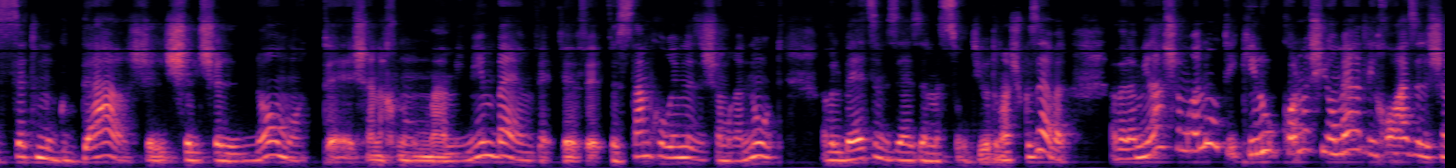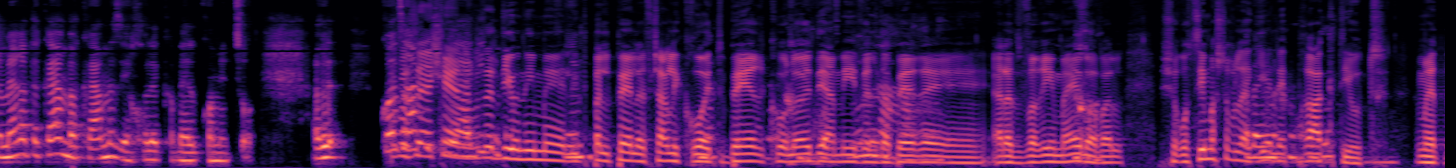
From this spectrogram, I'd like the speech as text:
סט מוגדר של, של, של נורמות אה, שאנחנו מאמינים בהם, ו, ו, ו, וסתם קוראים לזה שמרנות, אבל בעצם זה איזה מסורתיות או משהו כזה, אבל אבל המילה שמרנות היא כאילו כל מה שהיא אומרת לכאורה זה לשמר את הקיים והקיים הזה יכול לקבל כל מיני צורות. אבל כל זה רק בשביל כן, להגיד... זה דיונים אה, להתפלפל, אפשר לקרוא את ברק או לא יודע מי ולדבר אה, על הדברים האלו, נכון. אבל שרוצים עכשיו להגיע לפרקטיות. זאת אומרת,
